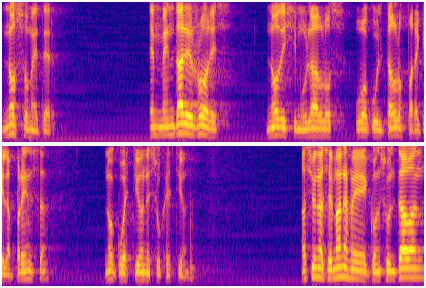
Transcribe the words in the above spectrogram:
no someter, enmendar errores, no disimularlos u ocultarlos para que la prensa no cuestione su gestión. Hace unas semanas me consultaban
